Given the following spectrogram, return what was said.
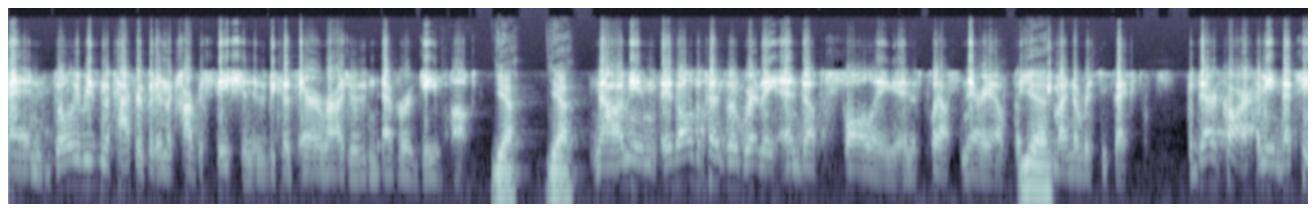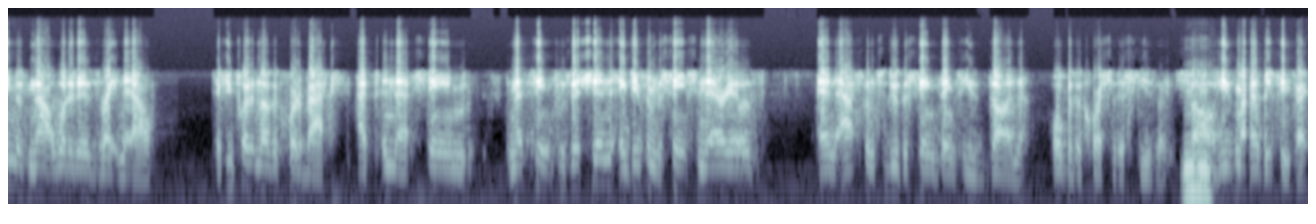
And the only reason the Packers are in the conversation is because Aaron Rodgers never gave up. Yeah, yeah. Now, I mean, it all depends on where they end up falling in this playoff scenario, but yeah. he'd be my number two pick. But Derek Carr, I mean, that team is not what it is right now. If you put another quarterback at, in that same in that same position and give him the same scenarios and ask him to do the same things he's done over the course of the season. So mm-hmm. he's my MVP pick.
